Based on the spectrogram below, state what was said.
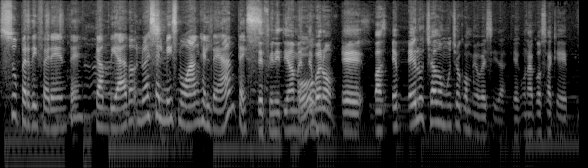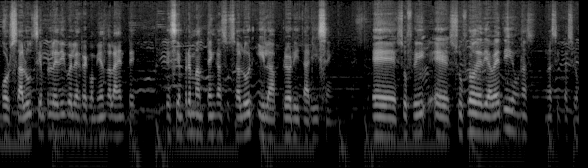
Súper diferente, cambiado. No es el mismo ángel de antes. Definitivamente. Oh. Bueno, eh, he, luchado mucho con mi obesidad, que es una cosa que por salud siempre le digo y les recomiendo a la gente que siempre mantenga su salud y la prioritaricen. Eh, sufrí, eh, sufro de diabetes, es una, situación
